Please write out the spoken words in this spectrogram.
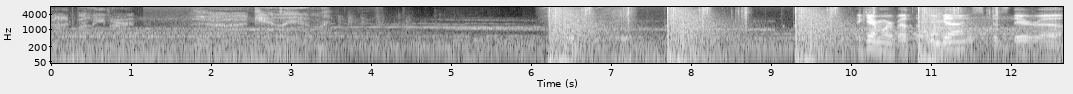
Non-believer. Kill him. I care more about the blue guys because they're uh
